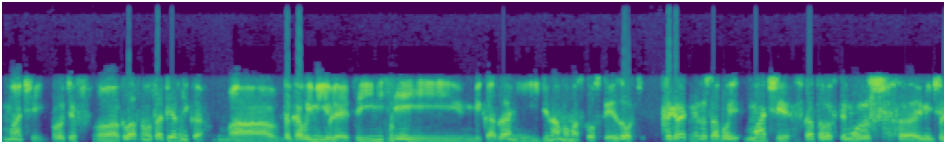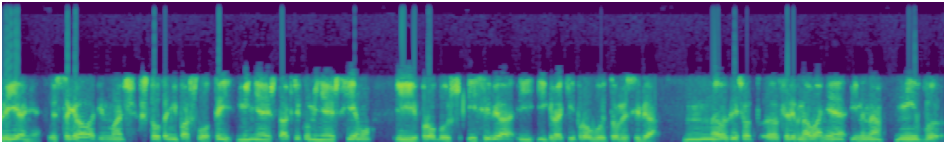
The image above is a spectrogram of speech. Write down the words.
матчей против э, классного соперника, а таковыми являются и Енисей, и, и Казань, и Динамо Московская, и Зорки. Сыграть между собой матчи, в которых ты можешь э, иметь влияние. То есть сыграл один матч, что-то не пошло. Ты меняешь тактику, меняешь схему и пробуешь и себя, и игроки пробуют тоже себя. Вот здесь вот э, соревнование именно не в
